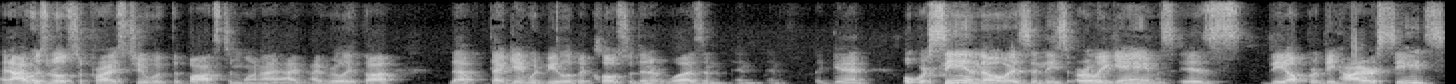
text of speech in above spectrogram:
and I was really surprised too with the Boston one. I I, I really thought that that game would be a little bit closer than it was. And, and, and again, what we're seeing though is in these early games is the upper, the higher seeds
